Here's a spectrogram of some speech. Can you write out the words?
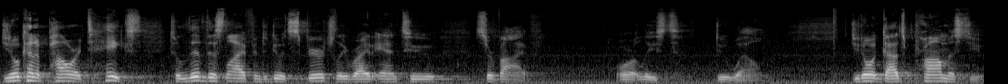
Do you know what kind of power it takes to live this life and to do it spiritually right and to survive? Or at least do well? Do you know what God's promised you?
